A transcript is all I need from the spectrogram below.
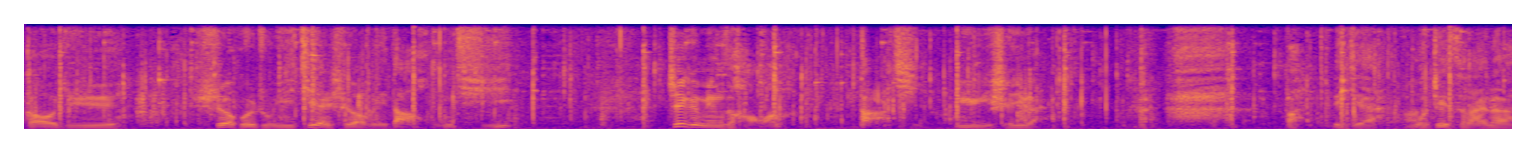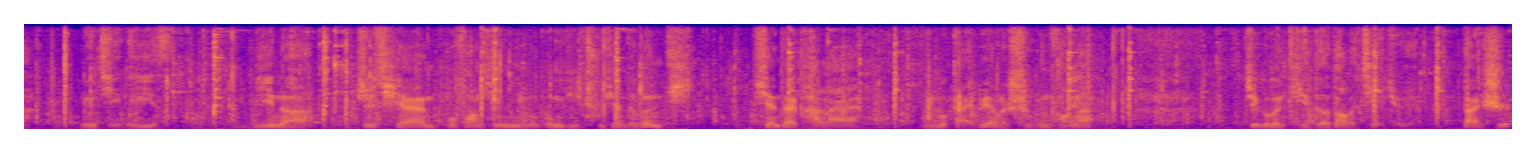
高举社会主义建设伟大红旗，这个名字好啊，寓意深远。啊，李姐，我这次来呢有几个意思：一呢，之前不放心你们工地出现的问题，现在看来你们改变了施工方案，这个问题得到了解决，但是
